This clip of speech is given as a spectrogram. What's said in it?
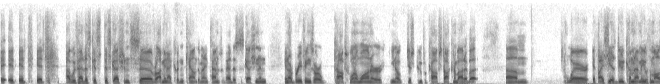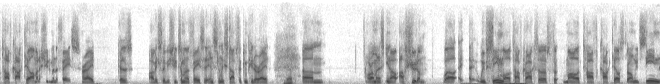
it it it, it uh, we've had this discussion several. I mean, I couldn't count the many times we've had this discussion in in our briefings or cops 101 or you know just group of cops talking about it. But um, where if I see a dude coming at me with a Molotov cocktail, I'm going to shoot him in the face, right? Because obviously, if you shoot someone in the face, it instantly stops the computer, right? Yep. um, or I'm gonna, you know, I'll shoot him. Well, uh, uh, we've seen Molotov cocktails, Molotov cocktails thrown. We've seen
